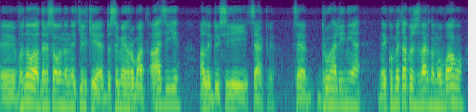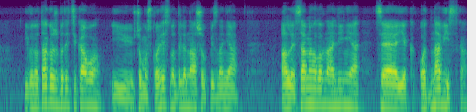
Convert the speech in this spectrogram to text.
Е, Воно адресовано не тільки до семи громад Азії, але й до всієї церкви. Це друга лінія, на яку ми також звернемо увагу, і воно також буде цікаво і в чомусь корисно для нашого пізнання. Але саме головна лінія це як одна вістка,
